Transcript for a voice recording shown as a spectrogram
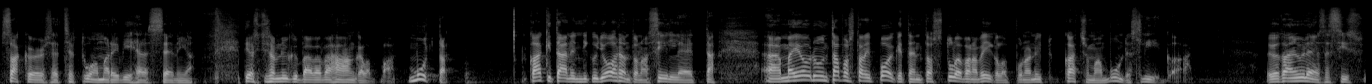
suckers, että se tuomari vihelsi sen. Ja tietysti se on nykypäivä vähän hankalampaa. Mutta kaikki tämä nyt niin johdantona sille, että ää, mä joudun tavostani poiketen tuossa tulevana viikonloppuna nyt katsomaan Bundesligaa. jotain yleensä siis,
